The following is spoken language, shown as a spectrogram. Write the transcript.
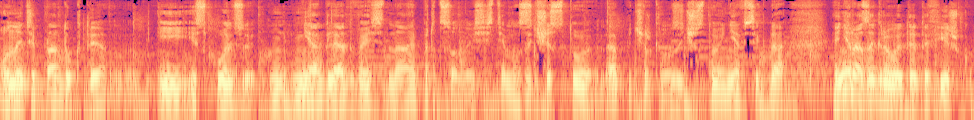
он эти продукты и использует, не оглядываясь на операционную систему. Зачастую, да, подчеркну, зачастую, не всегда. И они разыгрывают эту фишку.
